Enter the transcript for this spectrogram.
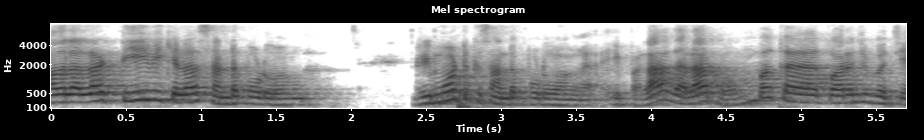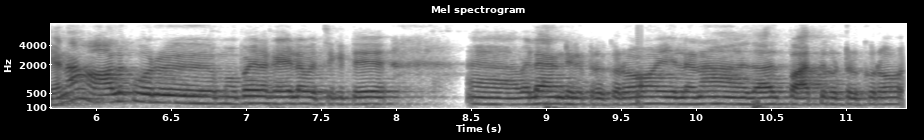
முதல்லலாம் டிவிக்கெல்லாம் சண்டை போடுவாங்க. ரிமோட்டுக்கு சண்டை போடுவாங்க. இப்போல்லாம் அதெல்லாம் ரொம்ப க குறைஞ்சி போச்சு. ஏன்னா ஆளுக்கு ஒரு மொபைலை கையில் வச்சுக்கிட்டு விளையாண்டுக்கிட்டு இருக்கிறோம் இல்லைன்னா ஏதாவது பார்த்துக்கிட்டு இருக்கிறோம்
